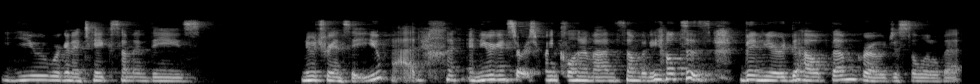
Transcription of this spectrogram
you were going to take some of these nutrients that you had and you were going to start sprinkling them on somebody else's vineyard to help them grow just a little bit.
